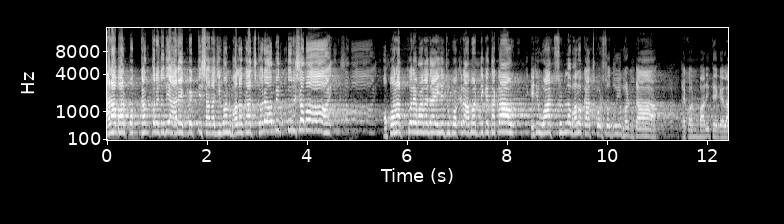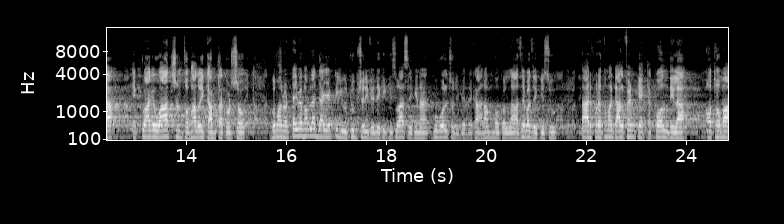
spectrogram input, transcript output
আর আবার পক্ষান্তরে যদি আরেক ব্যক্তি সারা জীবন ভালো কাজ করে মৃত্যুর সময়, অপরাধ করে মারা যায়, এই যে যুবকরা আমার দিকে তাকাও, এই যে ওয়াজ শুনলা, ভালো কাজ করছ দুই ঘণ্টা। এখন বাড়িতে গেলা, একটু আগে ওয়াজ শুনছো, ভালোই কামটা করছ। ঘুমানোর টাইমে ভাবলা যাই একটু ইউটিউব শরীফে দেখি কিছু আছে কিনা গুগল শরীফে দেখা, আরম্ভ করলা আশেপাশে কিছু। তারপরে তোমার গার্লফ্রেন্ডকে একটা কল দিলা, অথবা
